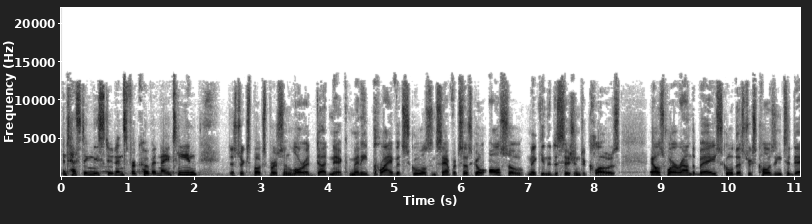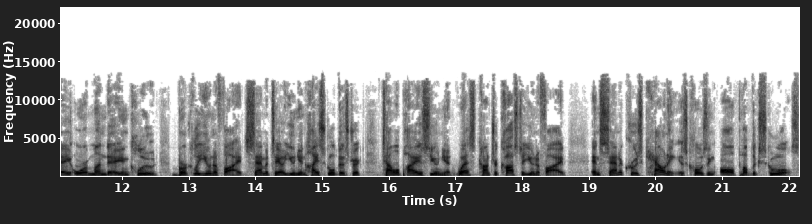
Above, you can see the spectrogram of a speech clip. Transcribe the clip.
and testing these students for COVID 19. District spokesperson Laura Dudnick, many private schools in San Francisco also making the decision to close. Elsewhere around the Bay, school districts closing today or Monday include Berkeley Unified, San Mateo Union High School District, Tamalpais Union, West Contra Costa Unified, and Santa Cruz County is closing all public schools.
